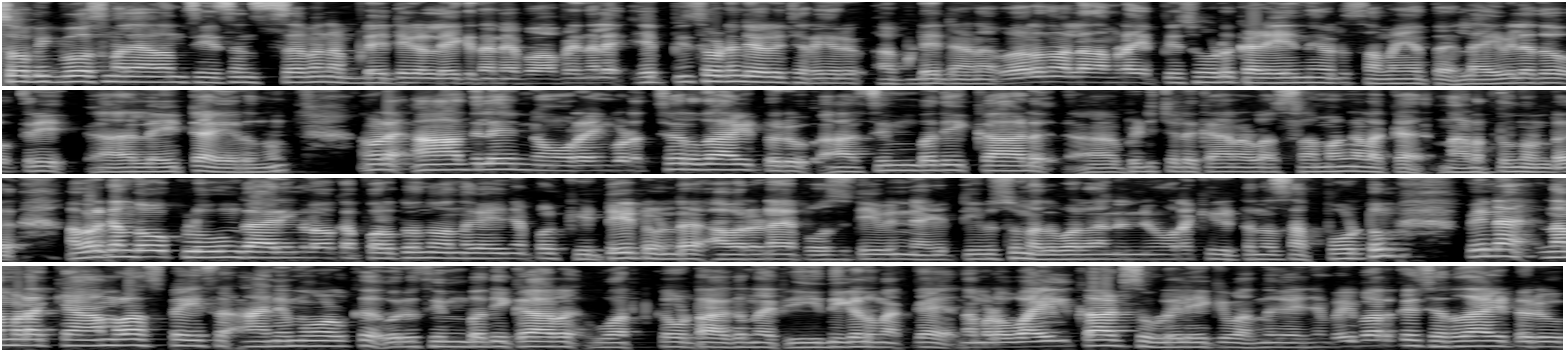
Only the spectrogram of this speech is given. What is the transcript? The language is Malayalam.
So Bigg Boss Malayalam season seven അപ്ഡേറ്റുകളിലേക്ക് തന്നെ പോകാം. അപ്പോൾ ഇന്നലെ എപ്പിസോഡിന്റെ ഒരു ചെറിയൊരു അപ്ഡേറ്റ് ആണ് വേറൊന്നുമല്ല നമ്മുടെ എപ്പിസോഡ് കഴിയുന്ന ഒരു സമയത്ത് ലൈവിലത് ഒത്തിരി ലേറ്റ് ആയിരുന്നു. നമ്മുടെ ആദിലെ നോറയും കൂടെ ചെറുതായിട്ടൊരു സിമ്പതി കാർഡ് പിടിച്ചെടുക്കാനുള്ള ശ്രമങ്ങളൊക്കെ നടത്തുന്നുണ്ട്. അവർക്കെന്തോ ക്ലൂവും കാര്യങ്ങളും ഒക്കെ പുറത്തുനിന്ന് വന്നു കഴിഞ്ഞപ്പോൾ കിട്ടിയിട്ടുണ്ട്. അവരുടെ പോസിറ്റീവും നെഗറ്റീവ്സും അതുപോലെ തന്നെ നോറയ്ക്ക് കിട്ടുന്ന സപ്പോർട്ടും പിന്നെ നമ്മുടെ ക്യാമറ സ്പേസ് അനുമോൾക്ക് ഒരു സിമ്പതി കാർഡ് വർക്കൗട്ട് ആകുന്ന രീതികളുമൊക്കെ നമ്മുടെ വൈൽഡ് കാർഡ്സ് ഉള്ളിലേക്ക് വന്നു കഴിഞ്ഞപ്പോൾ ഇവർക്ക് ചെറുതായിട്ടൊരു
